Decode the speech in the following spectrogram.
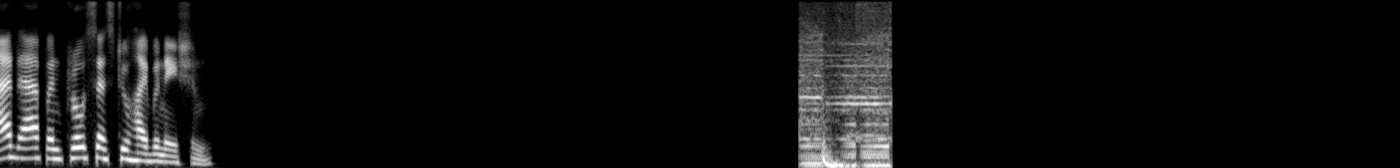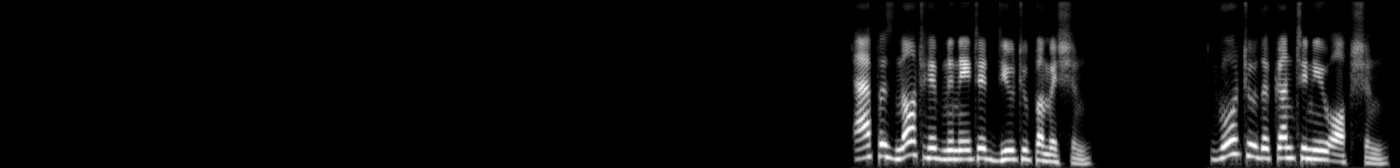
Add app and process to hibernation. App is not hibernated due to permission. Go to the Continue option.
